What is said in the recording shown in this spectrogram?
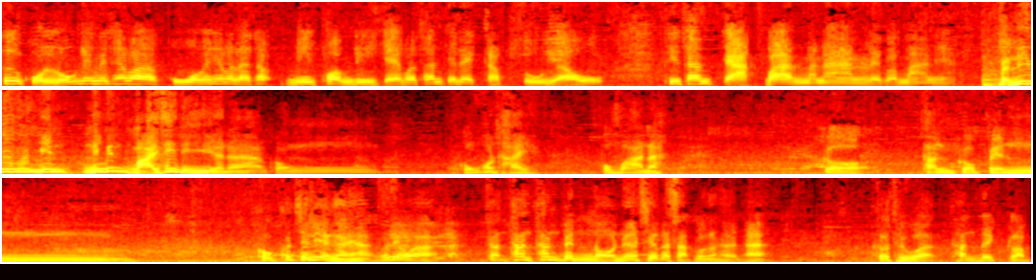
คือขนลุกนี่ไม่ใช่ว่ากลัวไม่ใช่อะไรครับ มีความดีใจว่าท่านจะได้กลับสู่เยาว์ที่ท่านจากบ้านมานานอะไรประมาณเนี้ยเป็นนิมิตนิมิตหมายที่ดีอะนะของของคนไทย ผมว่านะ ก็ท่านก็เป็น เขาเขาจะเรียกไงฮะเขาเรียกว่าท่านท่านท่านเป็นหน่อเนื้อเชื้อกษัตริย์เหมือนกันเถอะนะฮะก็ถือว่าท่านได้กลับ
